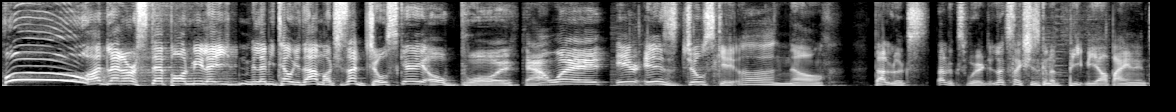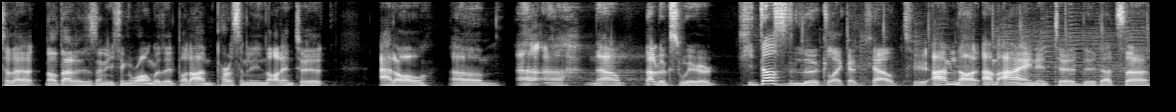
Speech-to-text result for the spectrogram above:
Whoo! I'd let her step on me. Let, you, let me tell you that much. Is that Josuke? Oh boy, can't wait. Here is Josuke. Uh, no. That looks that looks weird. It looks like she's gonna beat me up. I ain't into that. Not that there's anything wrong with it, but I'm personally not into it at all. Um, uh-uh, no, that looks weird. He does look like a child too. I'm not. I'm. Into it, dude. That's uh,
